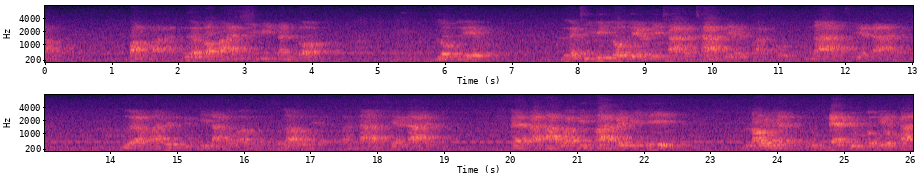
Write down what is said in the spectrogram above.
ลายประมาทเมื่อประมาทชีวิตนั้นก็ล้มเหลว เมื่อชีวิตล้มเหลวในชาติทั้งชาติเดียวฝังคนน่าเสียดายเมื่อมานึกถึงทีหลังแล้วว่าพวกเราเนี่ย มันน่าเสียดาย แต่ถ้าหากว่าผิดพลาดไปปีนี้ เรายังหนุกแน่นอยู่ก็มีโอกาส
